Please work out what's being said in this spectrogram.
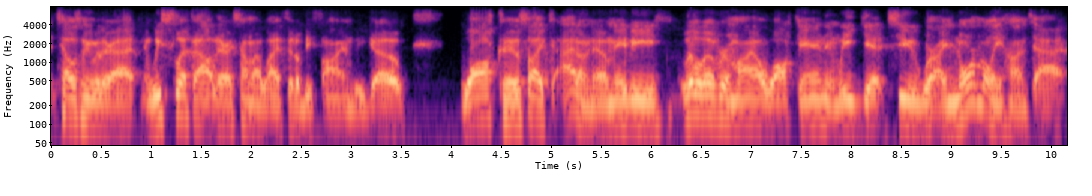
tells me where they're at, and we slip out there. I tell my wife it'll be fine. We go walk. It was like I don't know, maybe a little over a mile walk in, and we get to where I normally hunt at.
